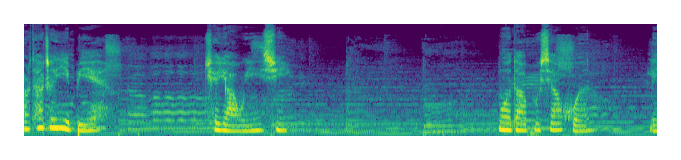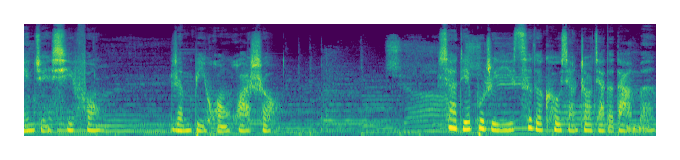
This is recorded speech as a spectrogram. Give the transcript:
而他这一别，却杳无音讯。莫道不销魂，帘卷西风，人比黄花瘦。夏蝶不止一次的叩响赵家的大门，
